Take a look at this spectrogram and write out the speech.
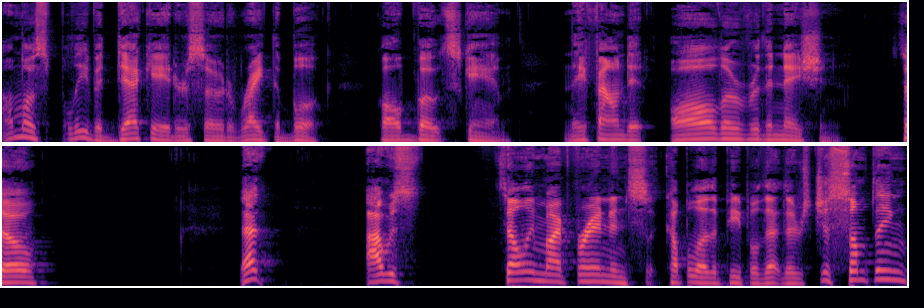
almost believe, a decade or so to write the book called Vote Scam. And they found it all over the nation. So that I was telling my friend and a couple other people that there's just something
